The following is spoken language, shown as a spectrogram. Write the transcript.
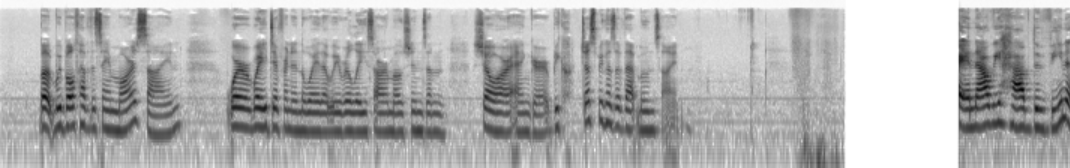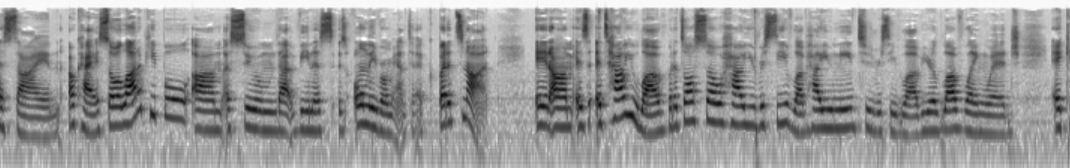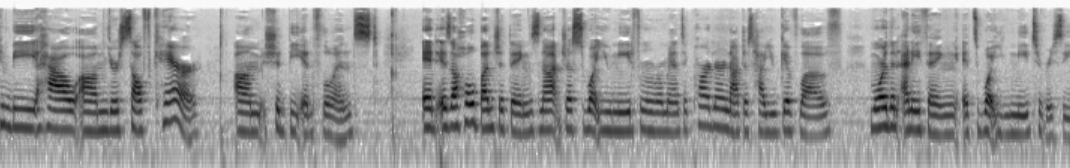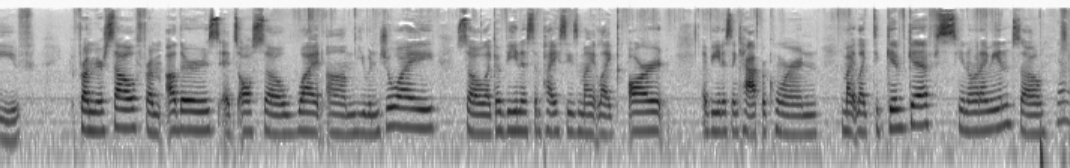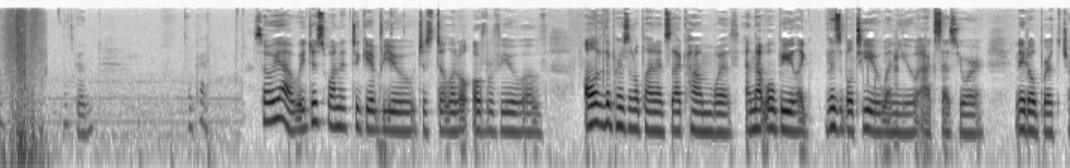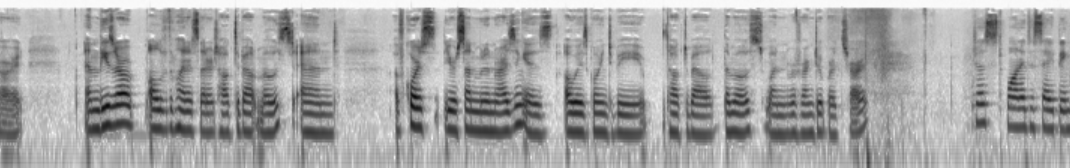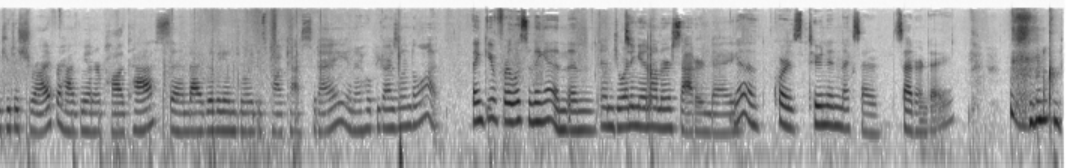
but we both have the same Mars sign, we're way different in the way that we release our emotions and show our anger bec- just because of that moon sign. And now we have the Venus sign. Okay, so a lot of people um, assume that Venus is only romantic, but it's not. It um is it's how you love, but it's also how you receive love, how you need to receive love, your love language. It can be how um your self care um should be influenced. It is a whole bunch of things, not just what you need from a romantic partner, not just how you give love more than anything, it's what you need to receive from yourself, from others. It's also what um, you enjoy. So, like a Venus and Pisces might like art, a Venus and Capricorn might like to give gifts. You know what I mean? So, Yeah, that's good. Okay. So, yeah, we just wanted to give you just a little overview of all of the personal planets that come with, and that will be like visible to you when you access your natal birth chart. And these are all of the planets that are talked about most. And of course, your sun, moon, and rising is always going to be talked about the most when referring to a birth chart. just wanted to say thank you to Shirai for having me on her podcast. And I really enjoyed this podcast today. And I hope you guys learned a lot. Thank you for listening in and And joining in on our Saturn day. Yeah, of course. Tune in next Saturday. Saturday.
